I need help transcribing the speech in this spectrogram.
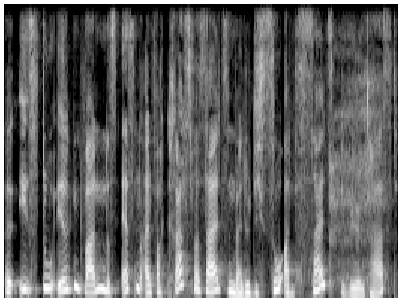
dann isst du irgendwann das Essen einfach krass versalzen, weil du dich so an das Salz gewöhnt hast.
